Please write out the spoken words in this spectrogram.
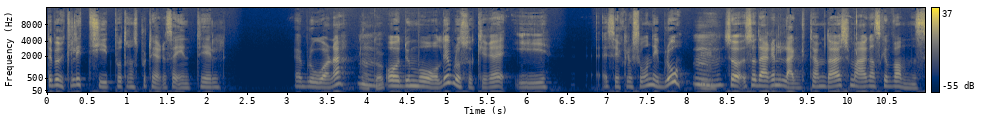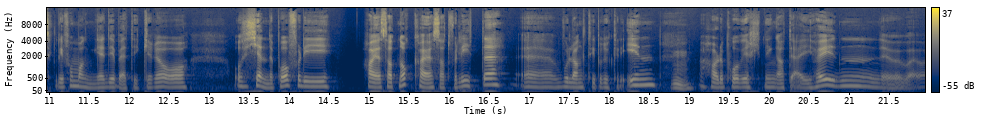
Det bruker litt tid på å transportere seg inn til blodårene. Mm. Og du måler jo blodsukkeret i sirkulasjonen sirkulasjon i blod. Så, så det er en lagtime der som er ganske vanskelig for mange diabetikere å, å kjenne på. Fordi Har jeg satt nok? Har jeg satt for lite? Eh, hvor lang tid bruker det inn? Har det påvirkning at jeg er i høyden? Eh,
